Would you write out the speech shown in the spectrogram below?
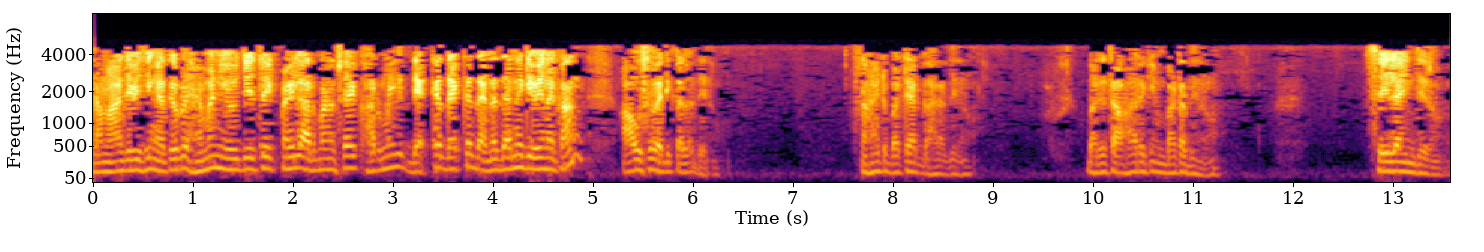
සමාජ විසින් ඇතිවර හැම නියෝජිතයෙක්ම ඇවිල්ලා අර්මනසය කර්මයේ දැක දැක දන දන ගෙවෙනකන් ආවුස වැඩි කරලා දෙනවා. අහයට බටයක් ගහලා දෙනවා. බඩට ආහාරකින් බට දෙනවා. සේලයින් දෙනවා.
